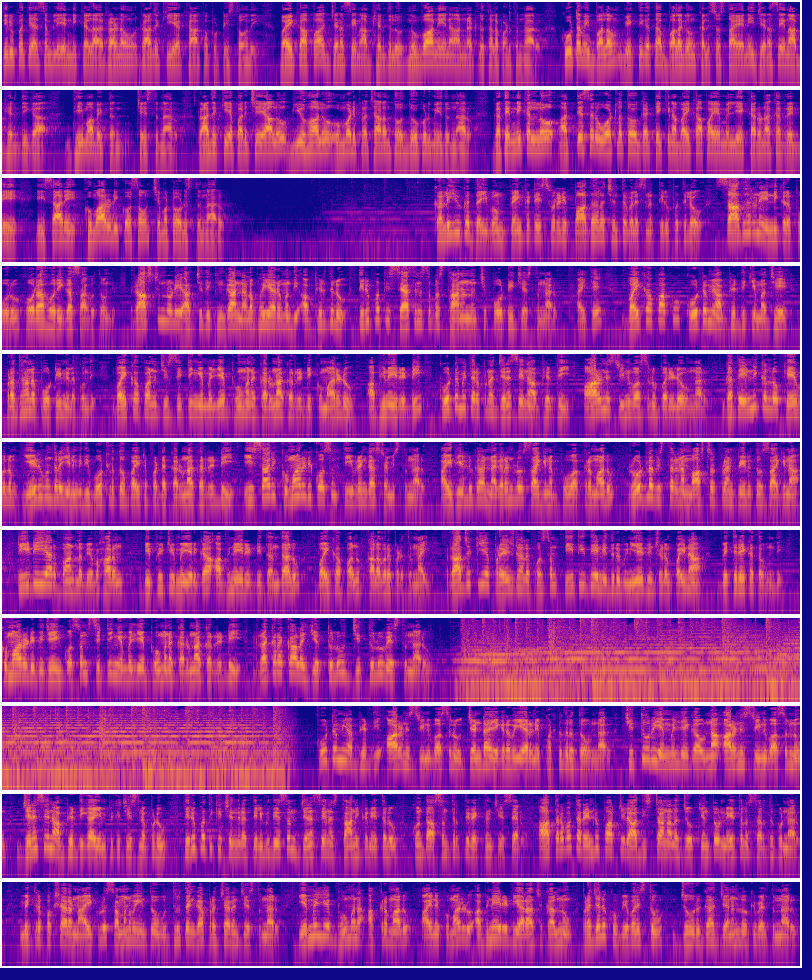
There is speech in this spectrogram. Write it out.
Tirupati assembly ఎన్నికల రణం రాజకీయ కాక పుట్టిస్తోంది. వైకాపా జనసేన అభ్యర్థులు నువ్వా నేనా అన్నట్లు తలపడుతున్నారు. కూటమి బలం వ్యక్తిగత బలగం కలిసొస్తాయని జనసేన అభ్యర్థిగా ధీమా వ్యక్తం చేస్తున్నారు. రాజకీయ పరిచయాలు వ్యూహాలు ఉమ్మడి ప్రచారంతో దూకుడు మీదున్నారు. గత ఎన్నికల్లో అత్యసరు ఓట్లతో గట్టెక్కిన వైకాపా ఎమ్మెల్యే కరుణాకర్ రెడ్డి ఈసారి కుమారుడి కోసం చెమటోడుస్తున్నారు. కలియుగ దైవం వెంకటేశ్వరుడి పాదాల చెంత వెలసిన తిరుపతిలో సాధారణ ఎన్నికల పోరు హోరాహోరీగా సాగుతోంది. రాష్ట్రంలోని అత్యధికంగా నలభై ఆరు మంది అభ్యర్థులు తిరుపతి శాసనసభ స్థానం నుంచి పోటీ చేస్తున్నారు. అయితే వైకాపాకు కూటమి అభ్యర్థికి మధ్య ప్రధాన పోటీ నెలకొంది. వైకాపా నుంచి సిట్టింగ్ ఎమ్మెల్యే భూమన కరుణాకర్ రెడ్డి కుమారుడు అభినయ్ రెడ్డి కూటమి తరపున జనసేన అభ్యర్థి ఆరణి శ్రీనివాసులు బరిలో ఉన్నారు. గత ఎన్నికల్లో కేవలం ఏడు వందల ఎనిమిది ఓట్లతో బయటపడ్డ కరుణాకర్ రెడ్డి ఈసారి కుమారుడి కోసం తీవ్రంగా శ్రమిస్తున్నారు. ఐదేళ్ళుగా నగరంలో సాగిన భూ అక్రమాలు రోడ్ల విస్తరణ మాస్టర్ ప్లాన్ పేరుతో సాగిన టీడీఆర్ బాండ్ల వ్యవహారం డిప్యూటీ మేయర్గా అభినయరెడ్డి దందాలు వైకాపాను కలవరపెడుతున్నాయి. రాజకీయ ప్రయోజనాల కోసం తీతీదే నిధులు వినియోగించడం పైన వ్యతిరేకత ఉంది. కుమారుడి విజయం కోసం సిట్టింగ్ ఎమ్మెల్యే భూమన కరుణాకర్ రెడ్డి రకరకాల ఎత్తులు జిత్తులు వేస్తున్నారు. కూటమి అభ్యర్థి ఆరణి శ్రీనివాసులు జెండా ఎగరవేయాలనే పట్టుదలతో ఉన్నారు. చిత్తూరు ఎమ్మెల్యేగా ఉన్న ఆరణి శ్రీనివాసులను జనసేన అభ్యర్థిగా ఎంపిక చేసినప్పుడు తిరుపతికి చెందిన తెలుగుదేశం జనసేన స్థానిక నేతలు కొంత అసంతృప్తి వ్యక్తం చేశారు. ఆ తర్వాత రెండు పార్టీల అధిష్టానాల జోక్యంతో నేతలు సర్దుకున్నారు. మిత్రపక్షాల నాయకులు సమన్వయంతో ఉధృతంగా ప్రచారం చేస్తున్నారు. ఎమ్మెల్యే భూమన అక్రమాలు ఆయన కుమారుడు అభినయరెడ్డి అరాచకాలను ప్రజలకు వివరిస్తూ జోరుగా జనంలోకి వెళ్తున్నారు.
